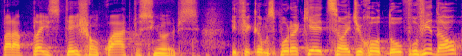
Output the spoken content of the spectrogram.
para PlayStation 4, senhores. E ficamos por aqui. A edição é de Rodolfo Vidal.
